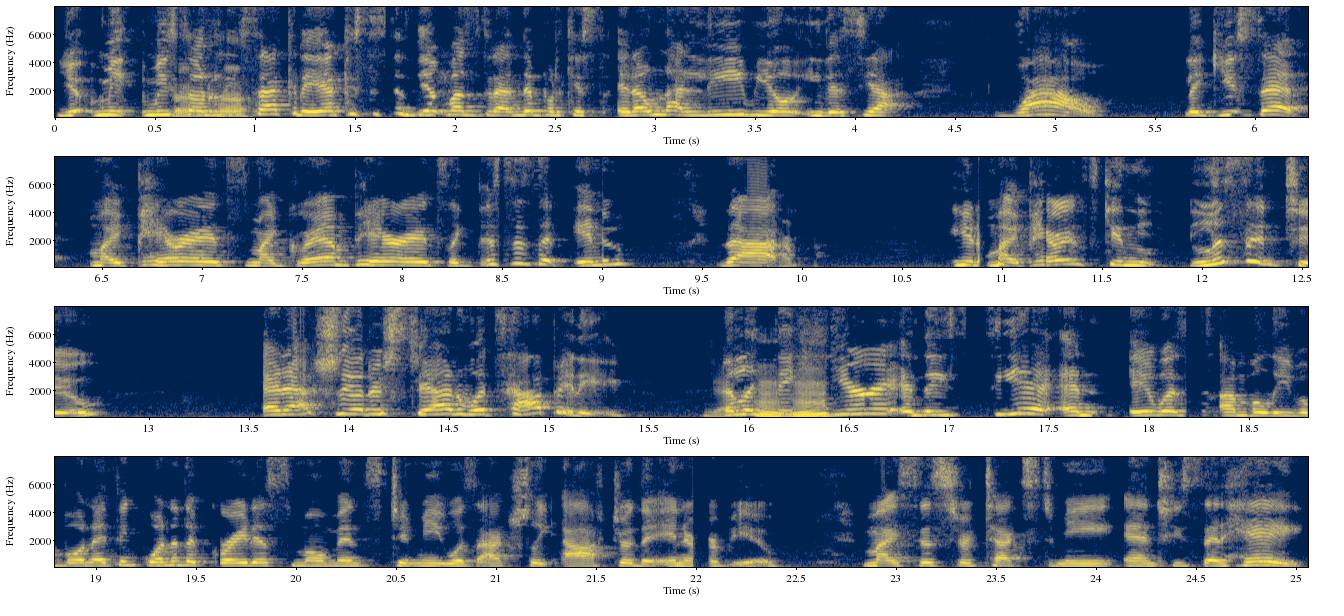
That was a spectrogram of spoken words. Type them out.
Yo, mi, mi Ajá. sonrisa creía que se sentía más grande porque era un alivio y decía, wow, like you said, my parents, my grandparents, like this is an interview that you know my parents can listen to and actually understand what's happening. Yeah. And like Mhm. they hear it and they see it, and it was unbelievable. And I think one of the greatest moments to me was actually after the interview. My sister texted me and she said, Hey,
